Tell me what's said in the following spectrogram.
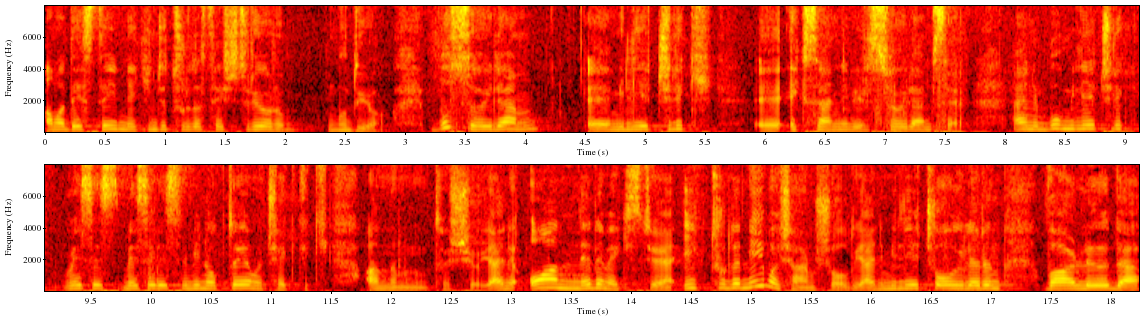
ama desteğimle ikinci turda seçtiriyorum mu diyor. Bu söylem e, milliyetçilik e, eksenli bir söylemse yani bu milliyetçilik meses- meselesini bir noktaya mı çektik anlamını mı taşıyor? Yani o an ne demek istiyor? Yani ilk turda neyi başarmış oldu? Yani milliyetçi oyların varlığı da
